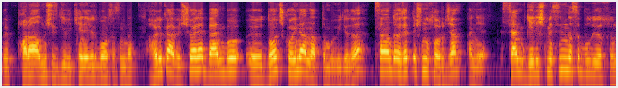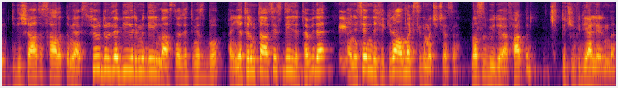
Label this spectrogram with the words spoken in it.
böyle para almışız gibi Kenevir borsasından. Haluk abi şöyle ben bu e, Dogecoin'i anlattım bu videoda. Sana da özetle şunu soracağım. Hani sen gelişmesini nasıl buluyorsun? Gidişatı sağlıklı mı? Yani sürdürülebilir mi değil mi aslında özetimiz bu. Hani yatırım tavsiyesi değildir tabii de hani senin de fikrini almak istedim açıkçası. Nasıl video ya? Farklı çıktı çünkü diğerlerinden.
